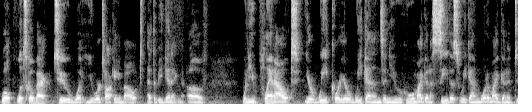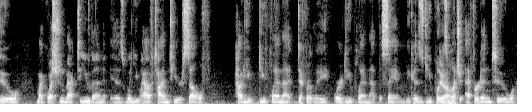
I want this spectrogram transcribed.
Well, let's go back to what you were talking about at the beginning of when you plan out your week or your weekends and you who am I going to see this weekend? What am I going to do? My question back to you then is when you have time to yourself, how do you do you plan that differently or do you plan that the same? Because do you put as much effort into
